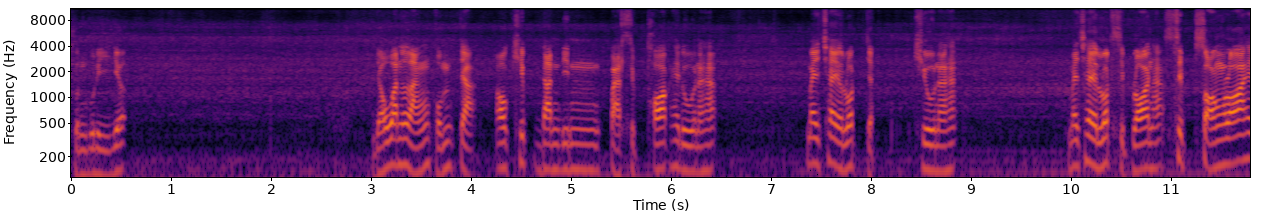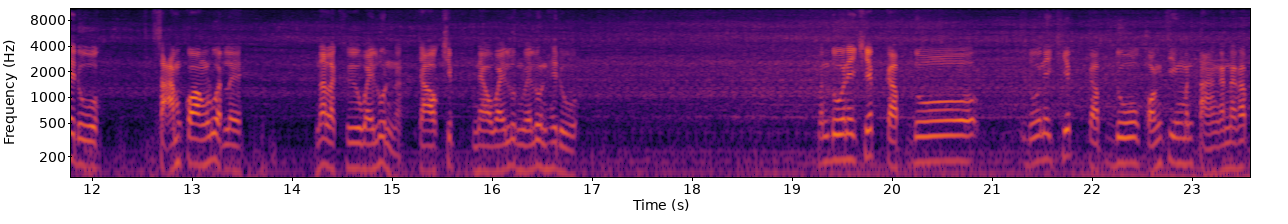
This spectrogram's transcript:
ชนบุรีเยอะ เดี๋ยววันหลังผมจะเอาคลิปดันดิน 80 ทอร์กให้ดูนะฮะ ไม่ใช่รถ7คิวนะฮะ ไม่ใช่รถ 10ล้อนะฮะ12ล้อให้ดู 3 กองรวดเลย นั่นแหละคือวัยรุ่นนะจะเอาคลิปแนววัยรุ่นวัยรุ่นให้ดู มันดูในคลิปกับดูดูในคลิปกับดูของจริงมันต่างกันนะครับ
